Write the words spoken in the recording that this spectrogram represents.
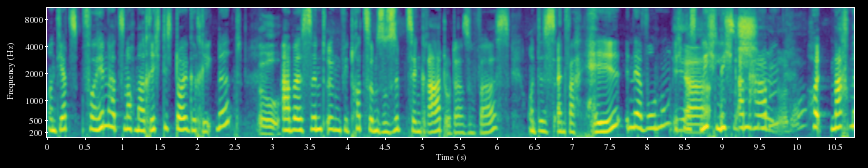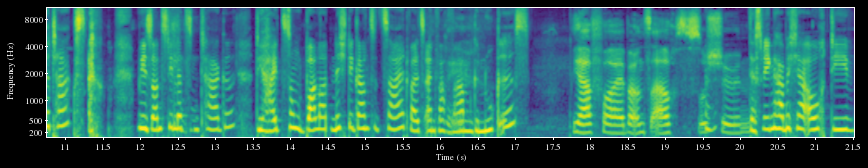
Und jetzt, vorhin hat es nochmal richtig doll geregnet, Oh. aber es sind irgendwie trotzdem so 17 Grad oder sowas. Und es ist einfach hell in der Wohnung. Ich Ja, muss nicht Licht schön, anhaben. oder? Heute nachmittags, wie sonst die letzten Tage. Die Heizung bollert nicht die ganze Zeit, weil es einfach Nee. warm genug ist. Ja, voll, bei uns auch. Es ist so schön. Deswegen habe ich ja auch die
